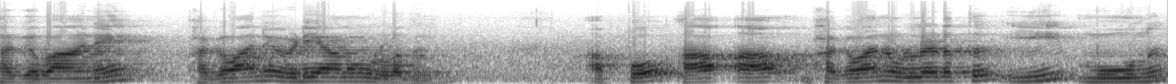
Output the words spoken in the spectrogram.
ഭഗവാനെ ഭഗവാൻ എവിടെയാണോ ഉള്ളത്? അപ്പോൾ ആ ആ ഭഗവാൻ ഉള്ളിടത്ത് ഈ മൂന്ന്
